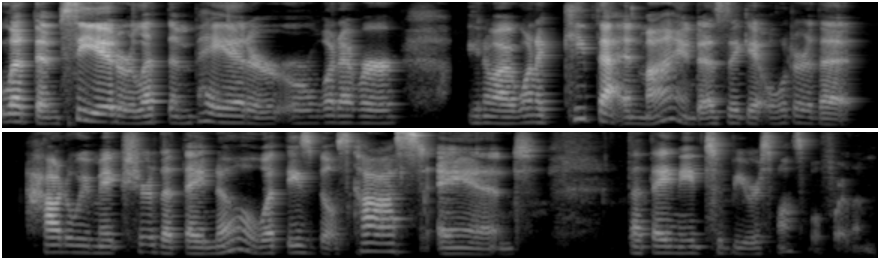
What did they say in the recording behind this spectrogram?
let them see it or let them pay it or or whatever. You know, I want to keep that in mind as they get older. That how do we make sure that they know what these bills cost and that they need to be responsible for them?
